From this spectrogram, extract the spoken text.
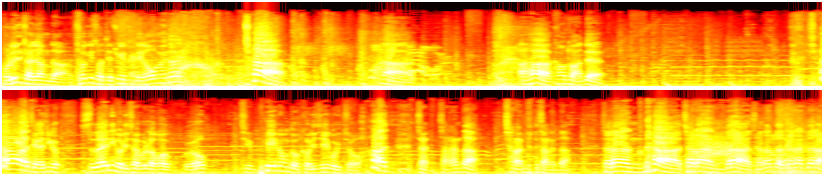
거리를 자제합니다. 저기서 대충에서 내가 오면은 차 하나. 아하 카운터 안 돼. 자 제가 지금 슬라이딩 거리 잡으려고 하고 있고요. 지금 페이롱도 거리 재고 있죠. 하, 자 잘한다, 잘한다, 잘한다, 잘한다, 잘한다, 잘한다, 잘한다.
